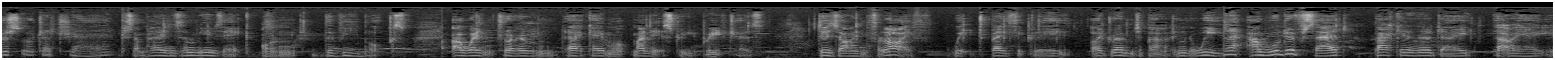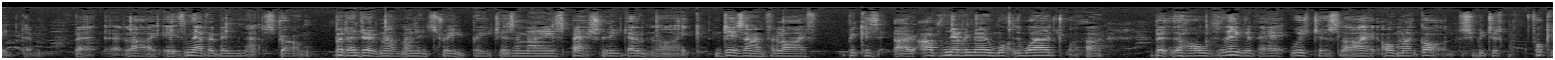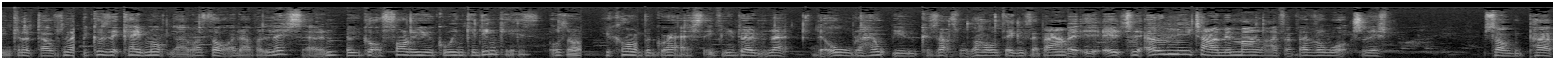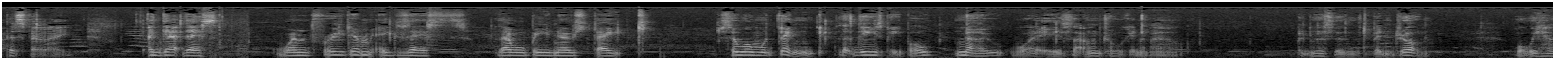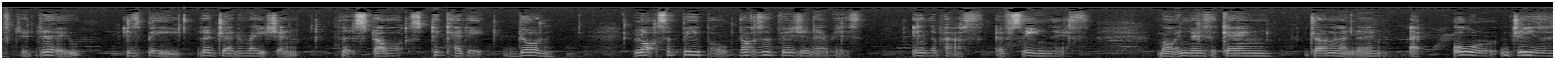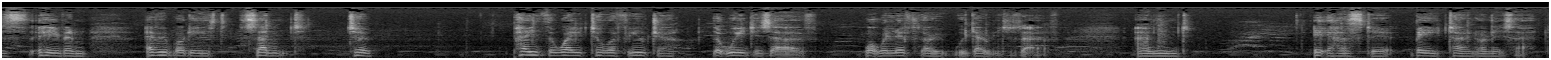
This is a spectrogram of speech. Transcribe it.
just thought I'd share because I'm playing some music on the V box. I went through and there came up Manic Street Preachers, Designed for Life, which basically I dreamt about in the week. I would have said back in the day that I hated them, but uh, like it's never been that strong. But I don't like Manic Street Preachers, and I especially don't like Design for Life because I, I've never known what the words were. But the whole thing of it was just like, oh my god, should we just fucking kill ourselves now? Because it came up though, I thought I'd have a listen. You've got to follow your coinkidinkies. Also, you can't progress if you don't let it all help you, because that's what the whole thing's about. It's the only time in my life I've ever watched this song purposefully. And get this when freedom exists, there will be no state. So one would think that these people know what it is that I'm talking about. But nothing's been done. What we have to do is be the generation that starts to get it done. Lots of people, lots of visionaries in the past have seen this. Martin Luther King, John Lennon, all, Jesus even, everybody's sent to pave the way to a future that we deserve. What we live through, we don't deserve. And it has to be turned on its head.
